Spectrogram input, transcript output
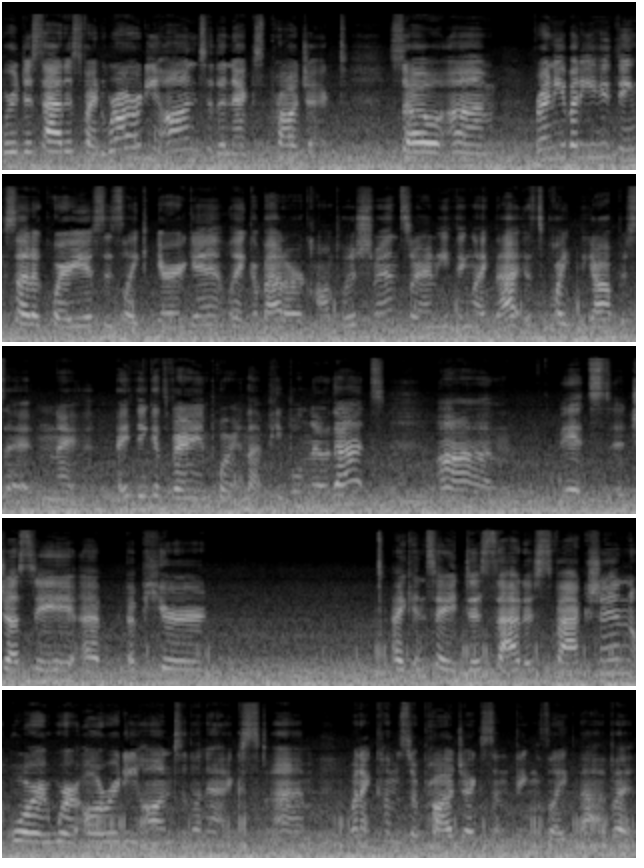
we're dissatisfied. We're already on to the next project. So, um, for anybody who thinks that Aquarius is like arrogant, like about our accomplishments or anything like that, it's quite the opposite. And I, I think it's very important that people know that. Um, it's just a, a, a pure, I can say dissatisfaction or we're already on to the next um, when it comes to projects and things like that. But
